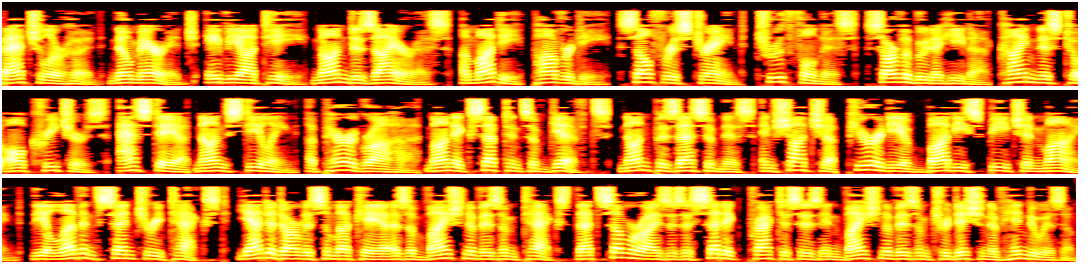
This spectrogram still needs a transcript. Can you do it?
bachelorhood, no marriage, avyati, non-desirous, amati, poverty, self-restraint, truthfulness, sarvabhutahita, kindness to all creatures, asteya, non-stealing, aparigraha, non-acceptance of gifts, non-possessiveness, and shacha, purity of body, speech and mind. The 11th century text, Yatidharmasamukkhaya is a Vaishnava Vaishnavism text that summarizes ascetic practices in Vaishnavism tradition of Hinduism.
